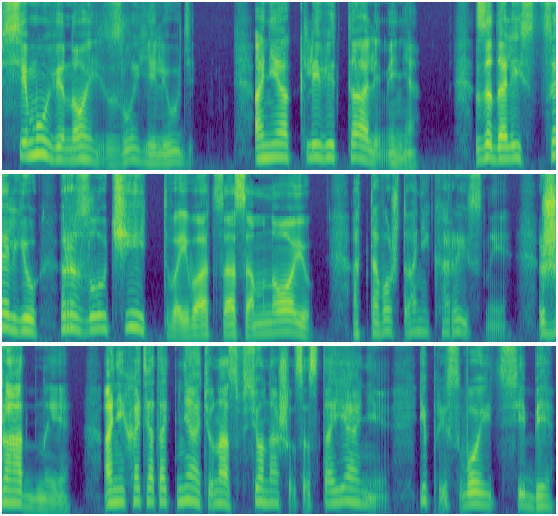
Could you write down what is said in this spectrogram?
Всему виной злые люди. Они оклеветали меня, задались целью разлучить твоего отца со мною от того, что они корыстные, жадные. Они хотят отнять у нас все наше состояние и присвоить себе.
